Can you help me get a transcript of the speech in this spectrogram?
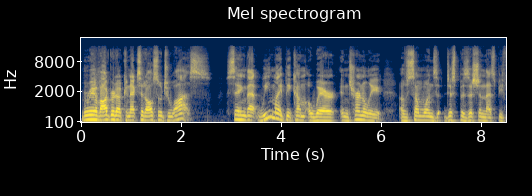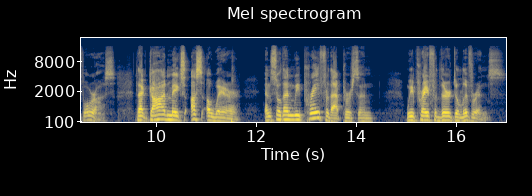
Maria of Agreda connects it also to us, saying that we might become aware internally of someone's disposition that's before us, that God makes us aware. And so then we pray for that person. We pray for their deliverance.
